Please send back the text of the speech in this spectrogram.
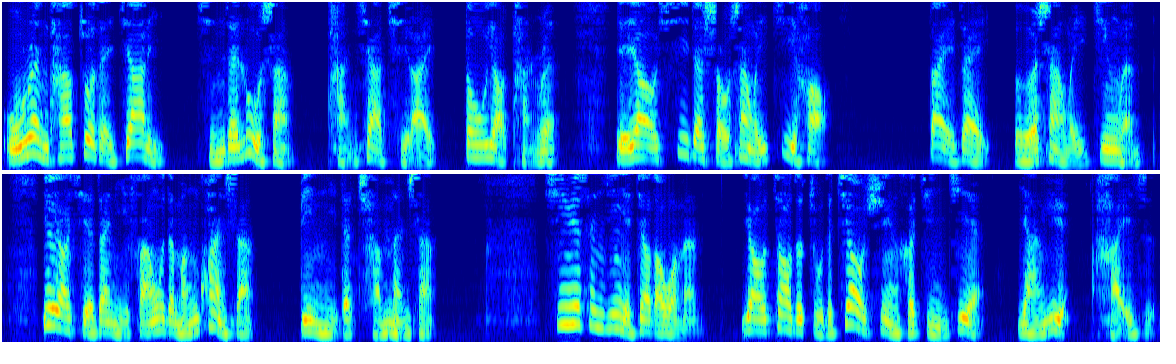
无论他坐在家里、行在路上、躺下起来，都要谈论；也要系在手上为记号，戴在额上为经文，又要写在你房屋的门框上，并你的城门上。新约圣经也教导我们要照着主的教训和警戒养育孩子。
